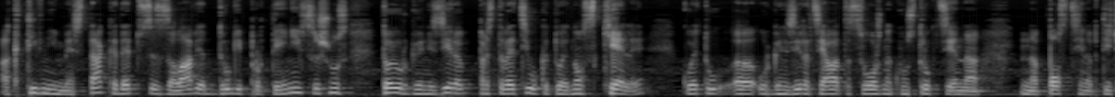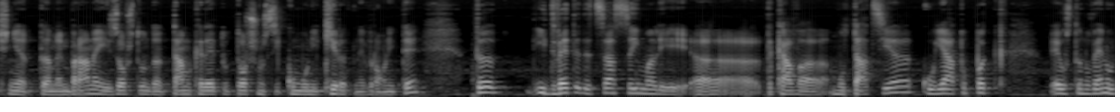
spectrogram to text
активни места, където се залавят други протеини. Всъщност той организира, представете си го като едно скеле, което а, организира цялата сложна конструкция на, на постсинаптичната мембрана и изобщо на там, където точно си комуникират невроните. Та, и двете деца са имали а, такава мутация, която пък е установено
